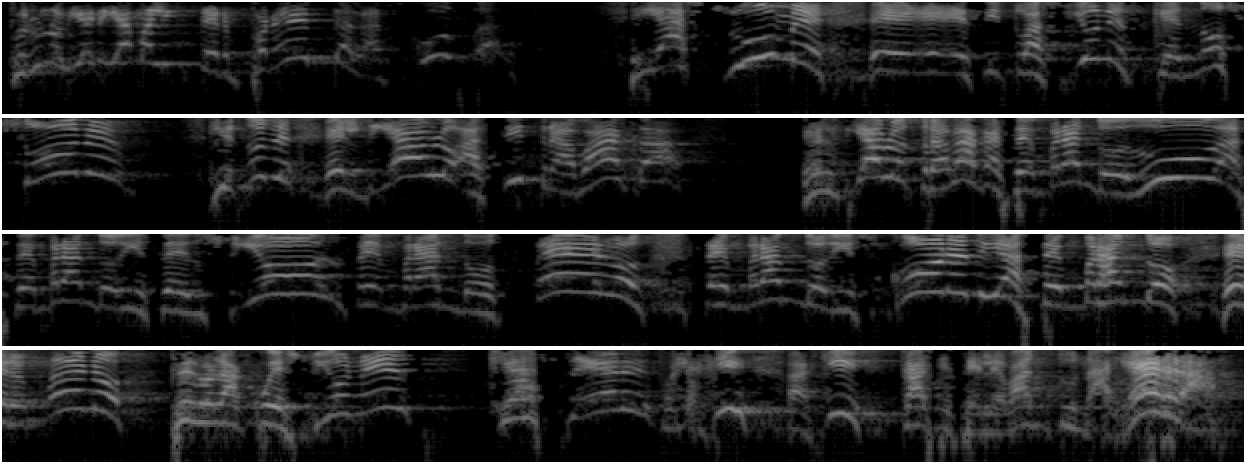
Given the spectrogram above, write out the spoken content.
Pero uno viene y ya malinterpreta las cosas y asume eh, eh, situaciones que no son. Y entonces el diablo así trabaja. El diablo trabaja sembrando dudas, sembrando disensión, sembrando celos, sembrando discordia, sembrando hermano. Pero la cuestión es, ¿qué hacer? Porque aquí, aquí casi se levanta una guerra.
